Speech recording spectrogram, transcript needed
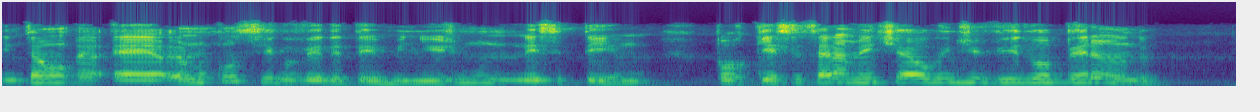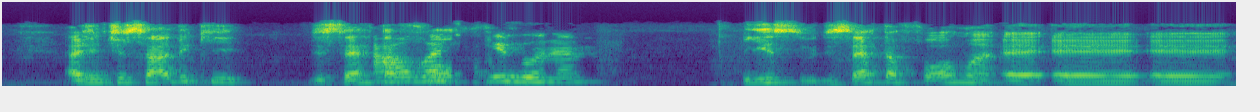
Então, é, é eu não consigo ver determinismo nesse termo, porque, sinceramente, é o indivíduo operando. A gente sabe que, de certa Algo forma... Ativo, né? Isso, de certa forma, é, é, é,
